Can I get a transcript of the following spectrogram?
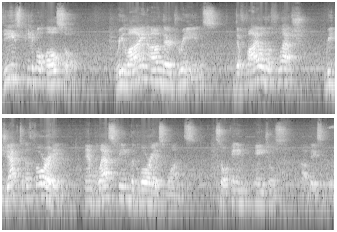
these people also, relying on their dreams, defile the flesh, reject authority, and blaspheme the glorious ones. So angels, uh, basically.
